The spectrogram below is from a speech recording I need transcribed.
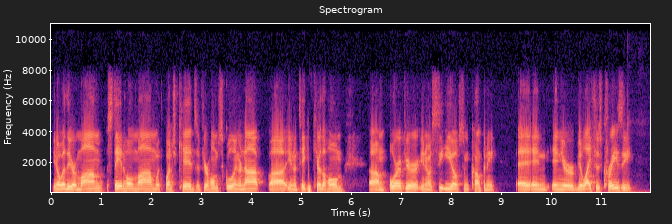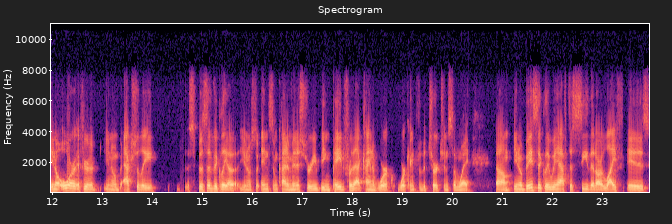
you know, whether you're a mom, stay at home mom with a bunch of kids, if you're homeschooling or not, uh, you know, taking care of the home, um, or if you're, you know, a CEO of some company and, and, and your, your life is crazy, you know, or if you're, you know, actually specifically a uh, you know in some kind of ministry being paid for that kind of work working for the church in some way um, you know basically we have to see that our life is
